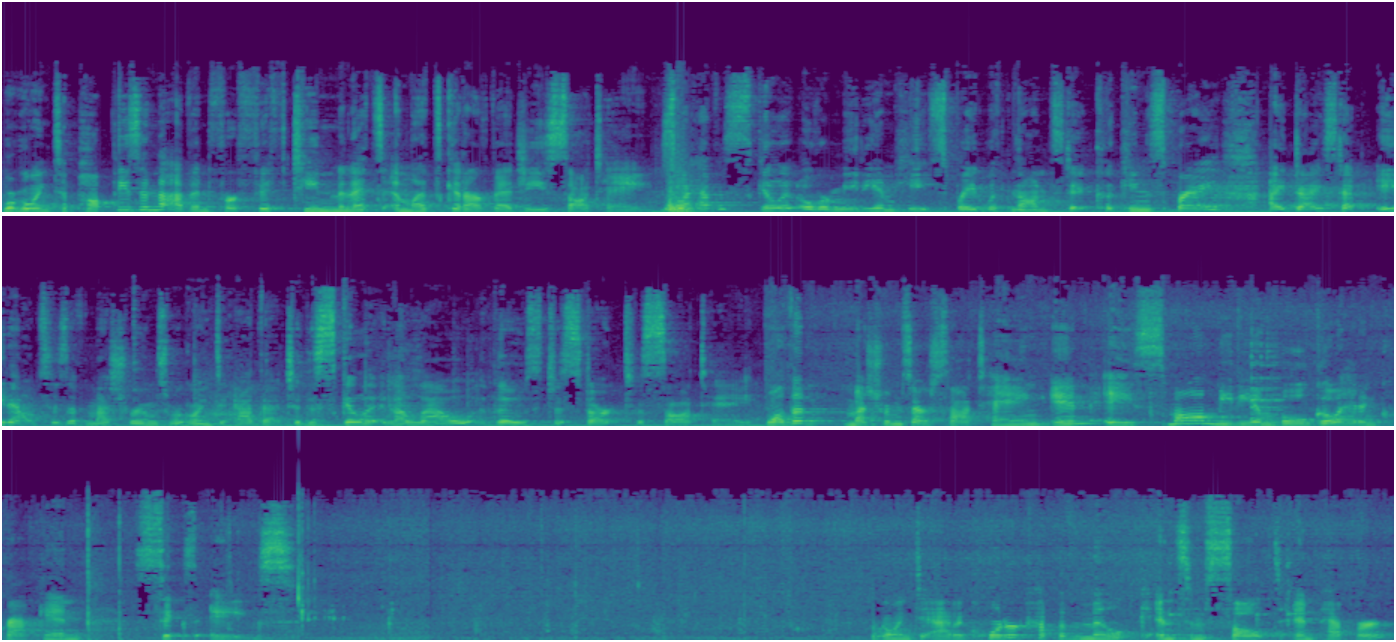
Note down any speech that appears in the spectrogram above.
We're going to pop these in the oven for 15 minutes and let's get our veggies sauteing. So I have a skillet over medium heat sprayed with nonstick cooking spray. I diced up eight ounces of mushrooms. We're going to add that to the skillet and allow those to start to saute. While the mushrooms are sauteing, in a small medium bowl, go ahead and crack in six eggs. We're going to add a quarter cup of milk and some salt and pepper.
